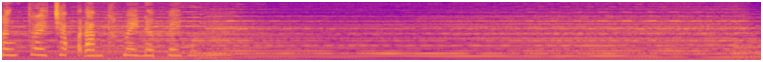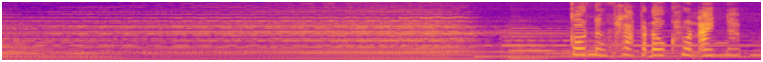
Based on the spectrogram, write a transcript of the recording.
នឹងត្រូវចាប់ផ្ដើមថ្មីនៅពេលនេះកូននឹងផ្លាស់ប្ដូរខ្លួនឯងណា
